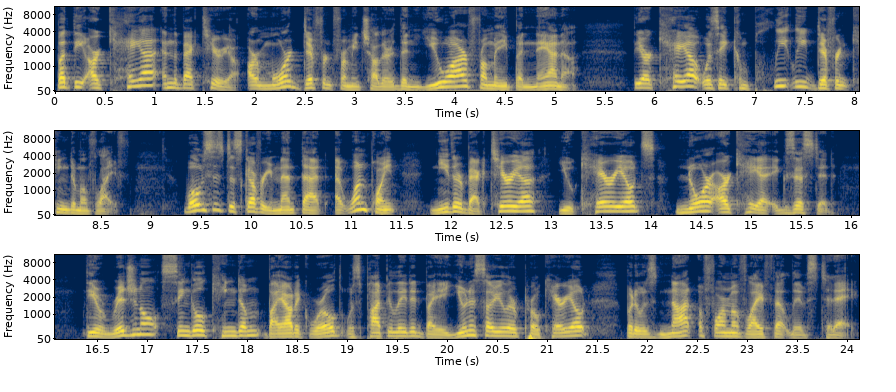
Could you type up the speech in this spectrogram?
But the archaea and the bacteria are more different from each other than you are from a banana. The archaea was a completely different kingdom of life. Woese's discovery meant that, at one point, neither bacteria, eukaryotes, nor archaea existed. The original single kingdom biotic world was populated by a unicellular prokaryote, but it was not a form of life that lives today.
